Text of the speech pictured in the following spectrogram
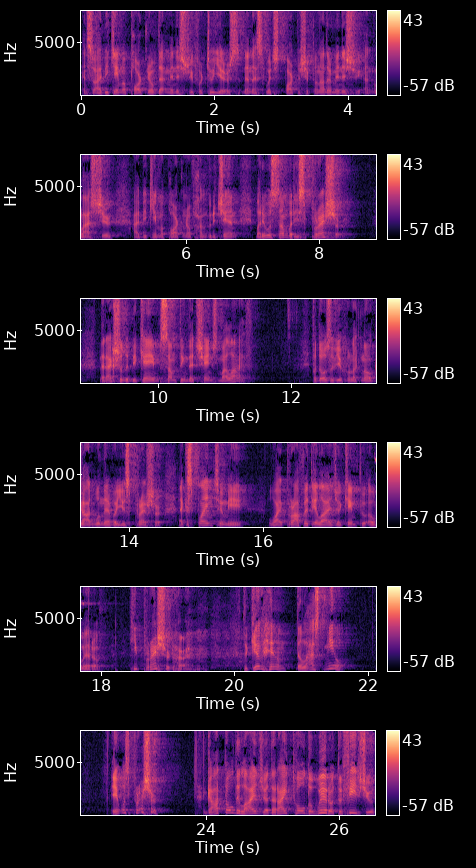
And so I became a partner of that ministry for two years. Then I switched partnership to another ministry. And last year I became a partner of Hungry Gen. But it was somebody's pressure that actually became something that changed my life. For those of you who are like, no, God will never use pressure, explain to me why Prophet Elijah came to a widow. He pressured her to give him the last meal. It was pressure. God told Elijah that I told the widow to feed you.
